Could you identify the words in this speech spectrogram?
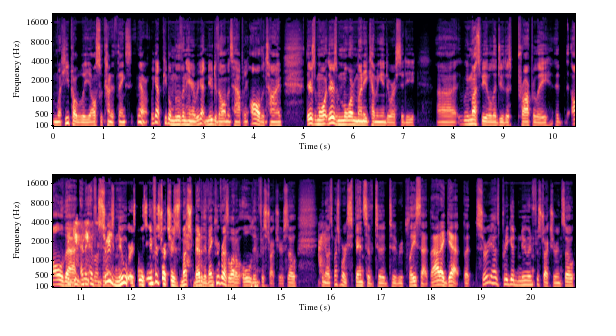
and what he probably also kind of thinks. You know, we got people moving here, we got new developments happening all the time. There's more there's more money coming into our city uh, we must be able to do this properly. All of that, and, and Surrey's newer, so its infrastructure is much better. Vancouver has a lot of old infrastructure, so you know it's much more expensive to to replace that. That I get, but Surrey has pretty good new infrastructure, and so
